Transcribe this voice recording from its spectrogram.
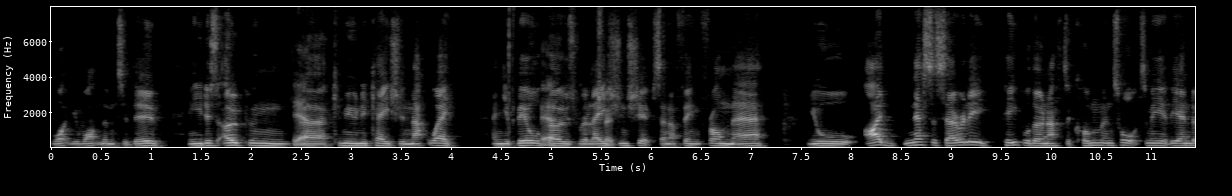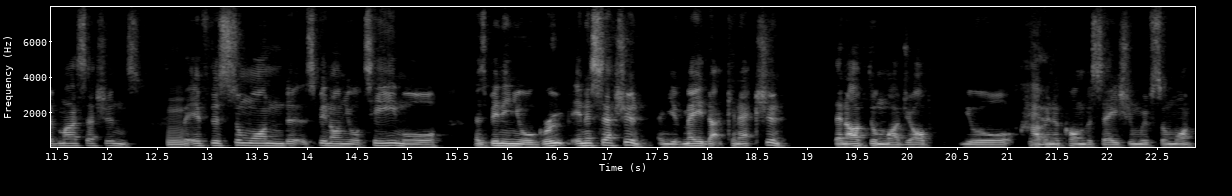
what you want them to do and you just open yeah. uh, communication that way and you build yeah, those relationships true. and i think from there you'll i necessarily people don't have to come and talk to me at the end of my sessions mm. but if there's someone that's been on your team or has been in your group in a session and you've made that connection then i've done my job you're having yeah. a conversation with someone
